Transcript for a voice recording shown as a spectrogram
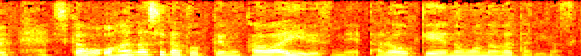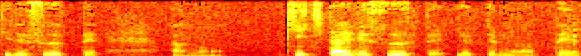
しかもお話がとっても可愛いですね。太郎系の物語が好きですって、あの、聞きたいですって言ってもらって、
